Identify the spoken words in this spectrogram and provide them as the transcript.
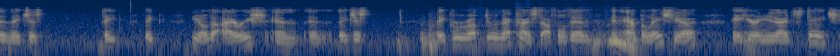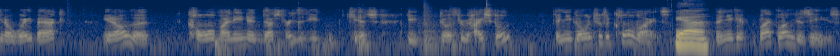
and they just they they you know the Irish and and they just they grew up doing that kind of stuff. Well, then in Appalachia, eh, here in the United States, you know, way back, you know, the coal mining industry, you kids, you go through high school, then you go into the coal mines, yeah, then you get black lung disease,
